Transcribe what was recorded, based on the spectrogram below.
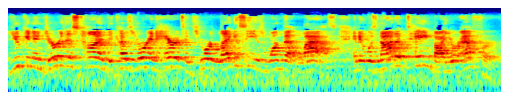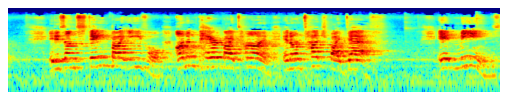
you can endure this time because your inheritance, your legacy is one that lasts, and it was not obtained by your effort. It is unstained by evil, unimpaired by time, and untouched by death. It means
